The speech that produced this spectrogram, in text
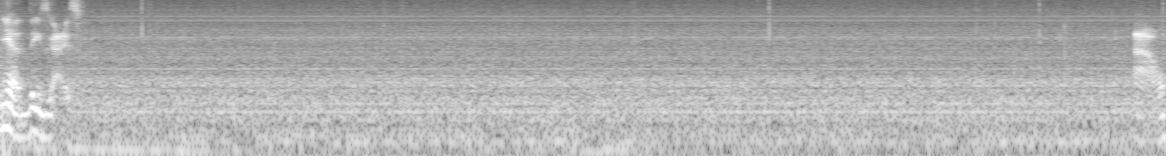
Yeah, these guys. Ow.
